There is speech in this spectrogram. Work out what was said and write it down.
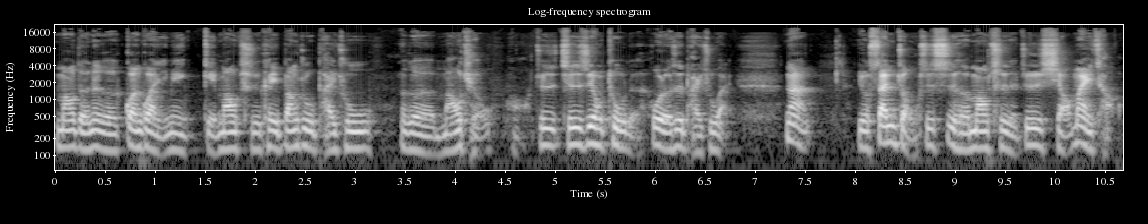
猫的那个罐罐里面给猫吃，可以帮助排出那个毛球，哦，就是其实是用吐的或者是排出来。那有三种是适合猫吃的，就是小麦草、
